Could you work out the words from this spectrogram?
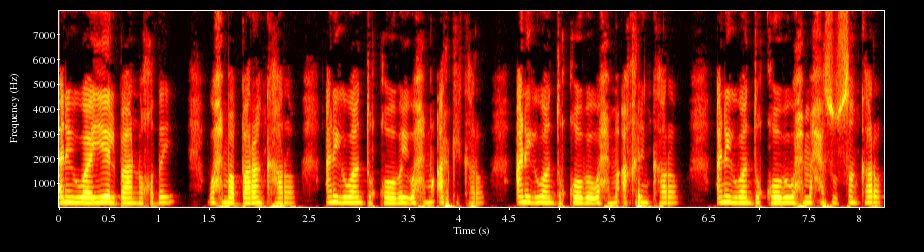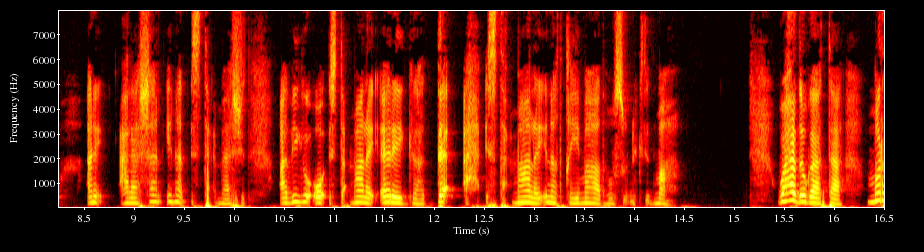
aniga waa yeel baa noqday wax ma baran karo aniga waan duqoobay wax ma arki karo aniga waan duqoobay wax ma akrin karo aniga waan duqoobay wax ma xasuusan karo. Calaashaan inaad isticmaashid adiga oo isticmaalay ereyga da ah isticmaalay inaad qiimahaada hoos u dhigtid maaha. Waxaad ogaataa mar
